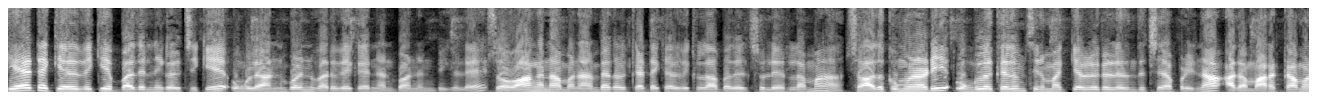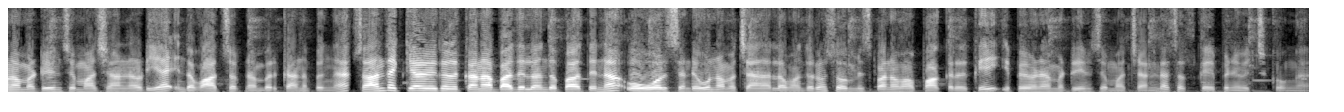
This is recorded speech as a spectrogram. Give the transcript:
கேட்ட கேள்விக்கு பதில் நிகழ்ச்சிக்கு உங்களை அன்புடன் வரவேற்க நண்பா நண்பிகளே. சோ வாங்க நாம நண்பர்கள் கேட்ட கேள்விக்கெல்லாம் பதில் சொல்லிடலாமா சோ அதுக்கு முன்னாடி உங்களுக்கு எதுவும் சினிமா கேள்விகள் இருந்துச்சு அப்படின்னா அதை மறக்காம நம்ம ட்ரீம் சினிமா சேனலுடைய இந்த வாட்ஸ்அப் நம்பருக்கு அனுப்புங்க. சோ அந்த கேள்விகளுக்கான பதில் வந்து பாத்தீங்கன்னா ஒவ்வொரு சண்டேவும் நம்ம சேனல்ல வந்துடும் சோ மிஸ் பண்ணாம பாக்குறதுக்கு இப்பவே நம்ம ட்ரீம் சினிமா சேனலை சப்ஸ்கிரைப் பண்ணி வச்சுக்கோங்க.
